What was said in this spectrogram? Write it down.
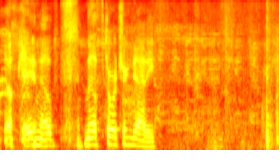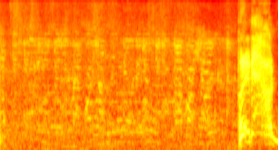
okay, enough. Enough torturing daddy. Put it down!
